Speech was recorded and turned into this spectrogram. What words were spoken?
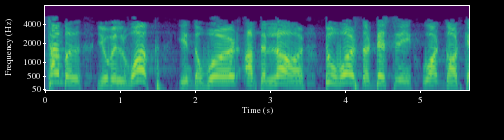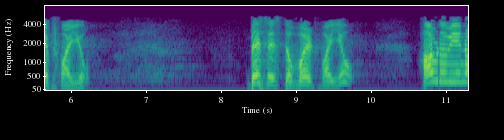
stumble. You will walk in the word of the Lord towards the destiny what God kept for you. This is the word for you. How do we know?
